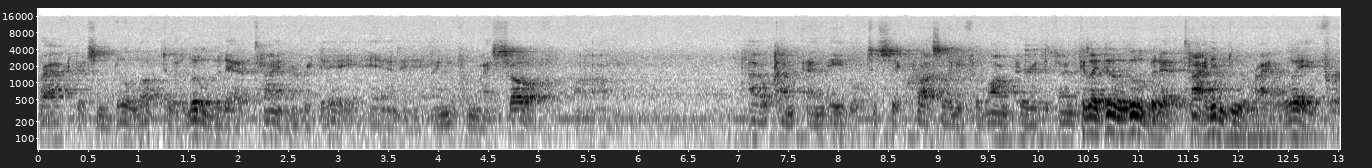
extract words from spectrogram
practice and build up to it a little bit at a time every day. And I know for myself, I, I'm, I'm able to sit cross-legged for long periods of time, because I did a little bit at a time, I didn't do it right away for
